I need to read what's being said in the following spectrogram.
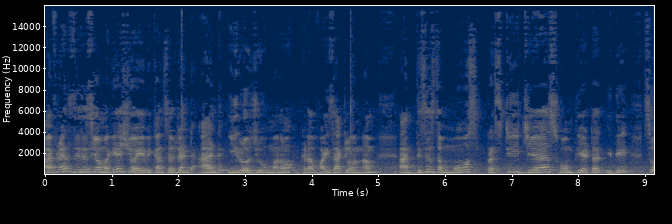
hi friends this is your Magesh your AV consultant and ఈ రోజు మనం ఇక్కడ వైజాగ్లో ఉన్నాం. And this is the most prestigious home theatre ఇది. సో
